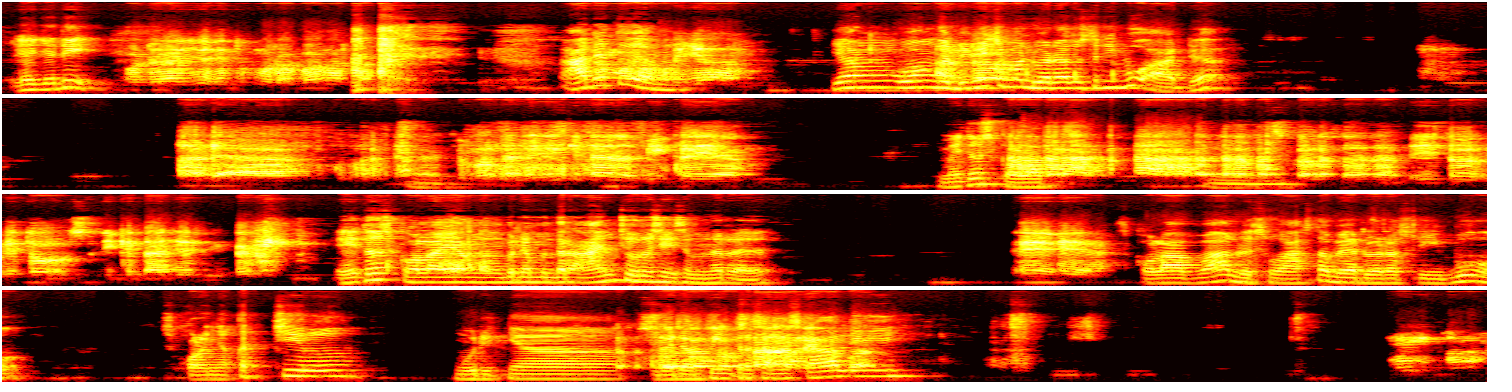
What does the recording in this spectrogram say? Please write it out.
Ya jadi Udah aja itu murah banget. Ada tuh yang Iya, yang uang gedenya cuma 200 ribu ada. ada. Cuma kan ini kita lebih ke yang Cuma itu sekolah rata-rata, rata-rata Hmm. sekolah swasta. Itu itu sedikit aja sih. ya itu sekolah yang bener-bener hancur sih sebenarnya. Iya. Sekolah apa udah swasta bayar 200 ribu. Sekolahnya kecil, muridnya nggak ada pinter sama sekali. Ya itu lah.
